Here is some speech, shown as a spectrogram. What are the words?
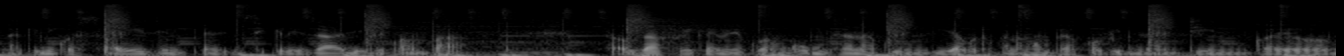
lakini kwa sasa hizi mpenzi msikilizaji ni kwamba south africa imekuwa ngumu sana kuingia kutokana na mambo ya covid-19 kwa hiyo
